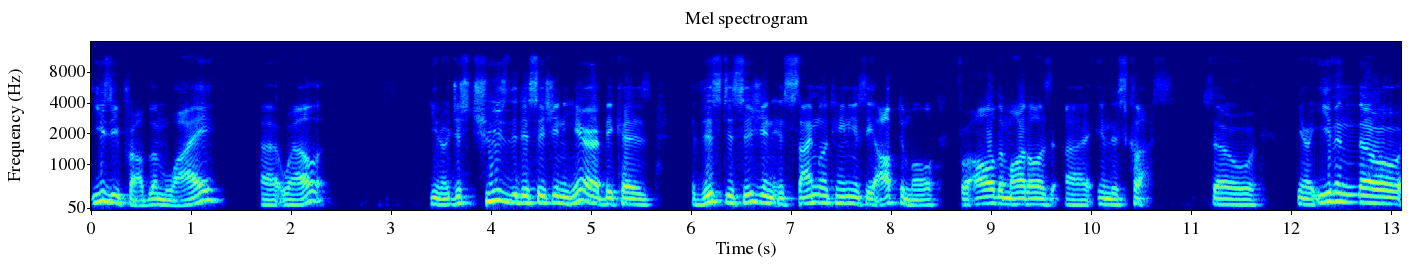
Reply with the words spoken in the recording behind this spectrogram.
easy problem. Why? Uh, well, you know, just choose the decision here because this decision is simultaneously optimal for all the models uh, in this class. So, you know, even though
